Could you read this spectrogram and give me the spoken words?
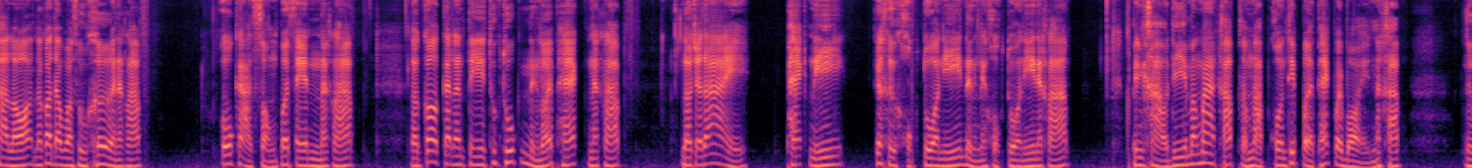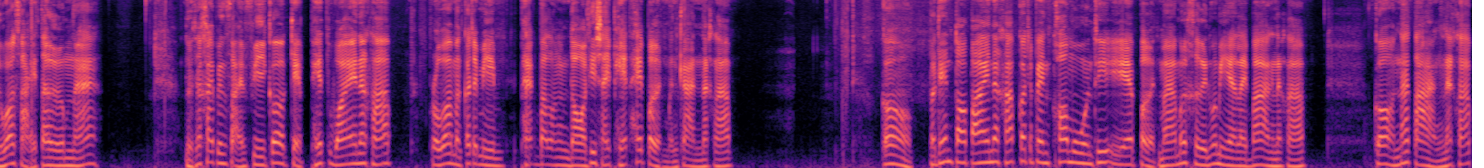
คาร์ลอส แล้วก็ดาวาซูเคอร์นะครับ โอกาส 2%นะครับ แล้วก็การันตีทุกๆ 100 แพ็คนะครับ เราจะได้แพ็คนี้ก็คือ 6 ตัวนี้ 1 ใน 6 ตัวนี้นะครับ เป็นข่าวดีมากๆครับสำหรับคนที่เปิดแพ็คบ่อยๆนะครับ หรือว่าสายเติมนะ หรือถ้าใครเป็นสายฟรีก็เก็บเพชรไว้นะครับ เพราะว่ามันก็จะมีแพ็คบาลังดอที่ใช้เพชรให้เปิดเหมือนกันนะครับ ก็ประเด็นต่อไปนะครับ ก็จะเป็นข้อมูลที่ EA เปิดมาเมื่อคืนว่ามีอะไรบ้างนะครับ ก็หน้าต่างนะครับ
